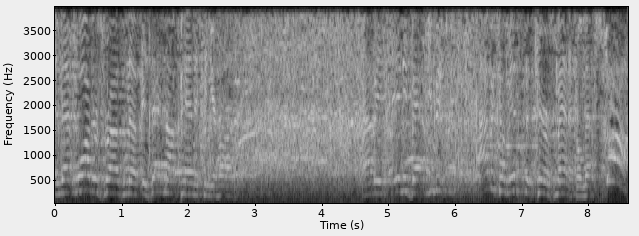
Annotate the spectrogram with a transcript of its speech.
And that water's rising up. Is that not panic in your heart? I mean, any ba- you be, I become instant charismatic on that. Stop!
